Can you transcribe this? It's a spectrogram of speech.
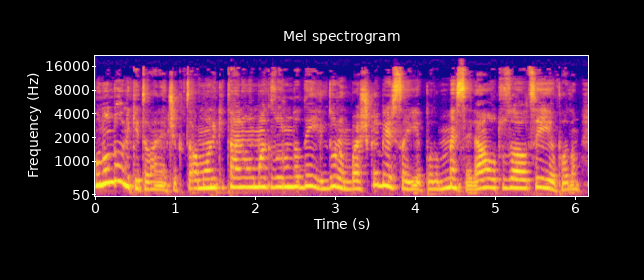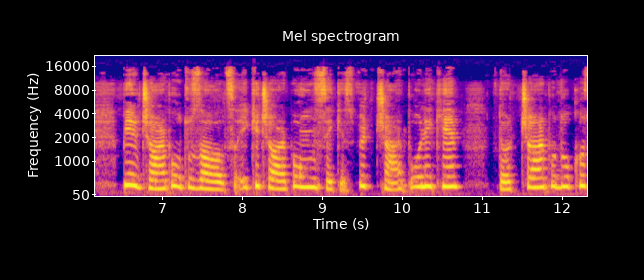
bunun da 12 tane çıktı ama 12 tane olmak zorunda değil. Durun başka bir sayı yapalım. Mesela 36'yı yapalım. 1 çarpı 36, 2 çarpı 18, 3 çarpı 12, 4 çarpı 9,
